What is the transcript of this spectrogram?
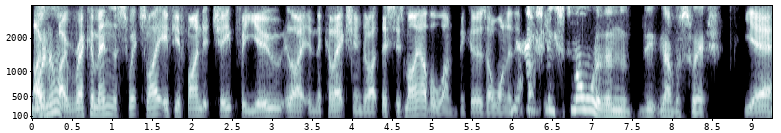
Why I, not? I recommend the Switch Lite if you find it cheap for you, like in the collection. Be like, this is my other one because I wanted it. It's Fuck actually smaller than the, the other Switch. Yeah,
